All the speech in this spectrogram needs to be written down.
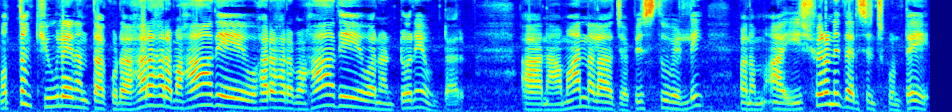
మొత్తం క్యూలైనంతా కూడా హరహర మహాదేవ్ హరహర మహాదేవ్ అని అంటూనే ఉంటారు. ఆ నామాన్ని అలా జపిస్తూ వెళ్ళి మనం ఆ ఈశ్వరుని దర్శించుకుంటే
